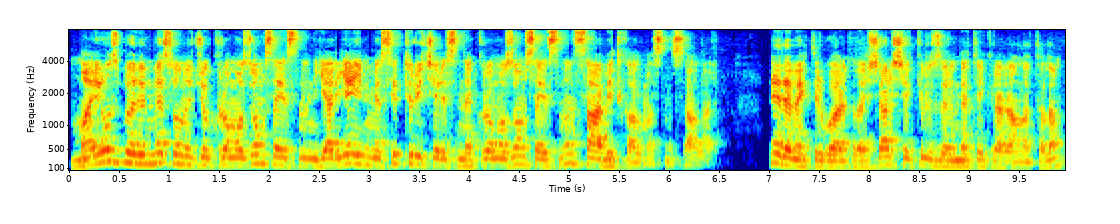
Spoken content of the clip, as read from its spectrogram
Mayoz bölünme sonucu kromozom sayısının yarıya inmesi tür içerisinde kromozom sayısının sabit kalmasını sağlar. Ne demektir bu arkadaşlar? Şekil üzerinde tekrar anlatalım.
